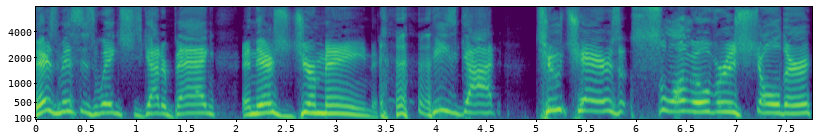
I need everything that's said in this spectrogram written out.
There's Mrs. Wiggs. She's got her bag. And there's Jermaine. He's got two chairs slung over his shoulder.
